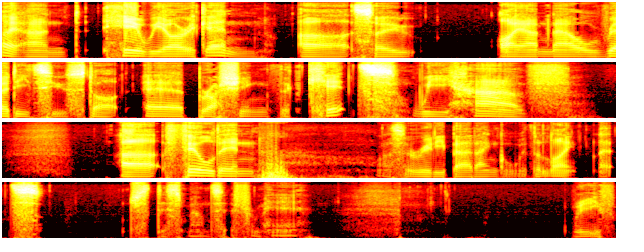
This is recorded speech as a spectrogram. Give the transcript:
Right, and here we are again. Uh, so I am now ready to start airbrushing the kits. We have uh, filled in, that's a really bad angle with the light, let's just dismount it from here. We've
